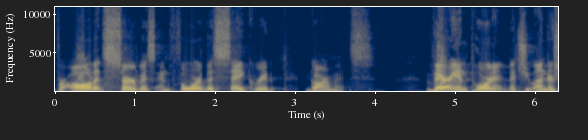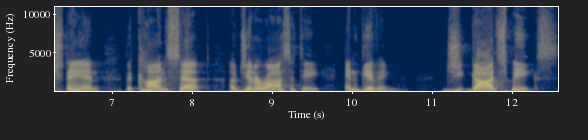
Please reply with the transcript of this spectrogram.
for all its service, and for the sacred garments. Very important that you understand the concept of generosity and giving. God speaks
